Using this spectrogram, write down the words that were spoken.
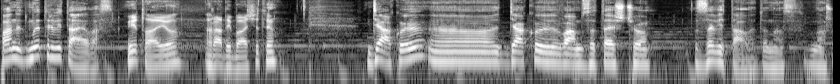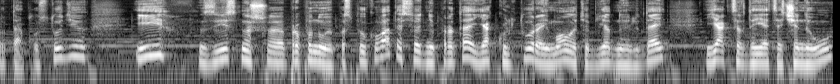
Пане Дмитре, вітаю вас. Вітаю, радий бачити. Дякую. Е, Дякую вам за те, що завітали до нас в нашу теплу студію. І, звісно ж, е, пропоную поспілкуватися сьогодні про те, як культура і молодь об'єднує людей, як це вдається ЧНУ,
